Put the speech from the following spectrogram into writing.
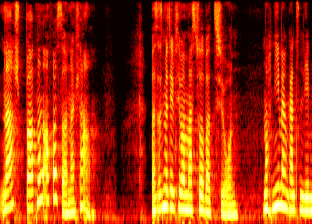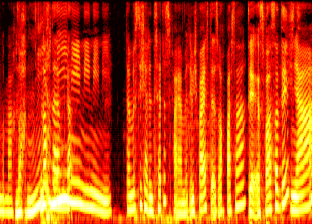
nach spart man auch Wasser, na klar. Was ist mit dem Thema Masturbation? Noch nie in meinem ganzen Leben gemacht. Noch nie? Noch nie, nie, nie, nie, nie. Da müsste ich ja den Satisfier mitnehmen. Ich weiß, der ist auch Wasser. Der ist wasserdicht? Ja.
